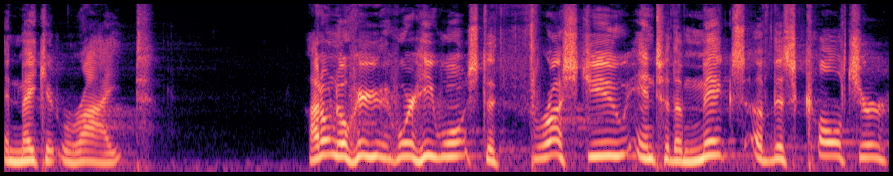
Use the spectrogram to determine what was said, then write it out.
and make it right. I don't know where, where He wants to thrust you into the mix of this culture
